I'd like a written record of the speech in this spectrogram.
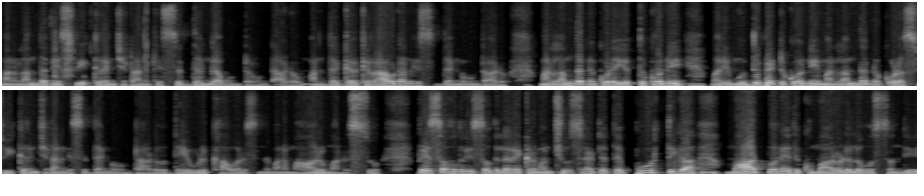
మనలందరినీ స్వీకరించడానికి సిద్ధంగా ఉంటూ ఉంటాడు. మన దగ్గరికి రావడానికి సిద్ధంగా ఉంటాడు. మనలందరినీ కూడా ఎత్తుకొని మరి ముద్దు పెట్టుకొని మనలందరినీ కూడా స్వీకరించడానికి సిద్ధంగా ఉంటాడు. దేవుడు కావాల్సింది మన మారు మనస్సు. ప్రియ సహోదరి సోదరులారు ఇక్కడ మనం చూసినట్లయితే పూర్తిగా మార్పు అనేది కుమారులలో వస్తుంది.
